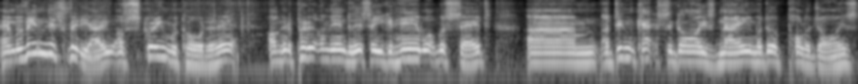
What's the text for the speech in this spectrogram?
And within this video, I've screen recorded it. I'm going to put it on the end of this so you can hear what was said. Um, I didn't catch the guy's name. I do apologise.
